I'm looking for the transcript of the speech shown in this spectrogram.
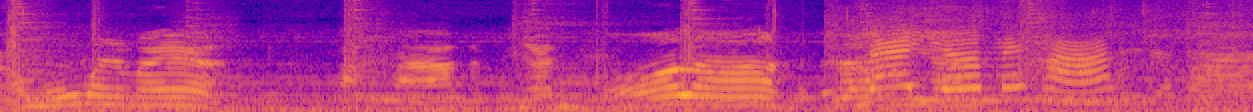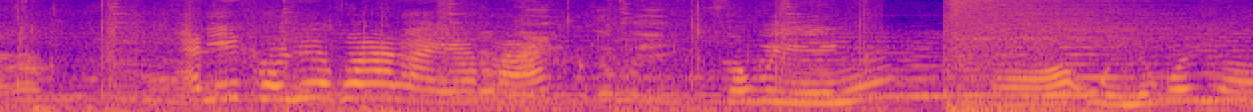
เอามุ้งมาทำไมอะปากตาตะเพียนอ๋อเหรอได้เยอะไหมคะอันนี้เขาเรียกว่าอะไรอะคะสวิง อ๋อ อุ่ยนึกว่ายอ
